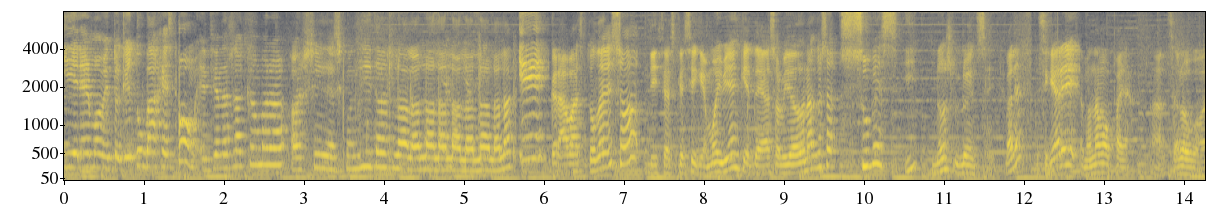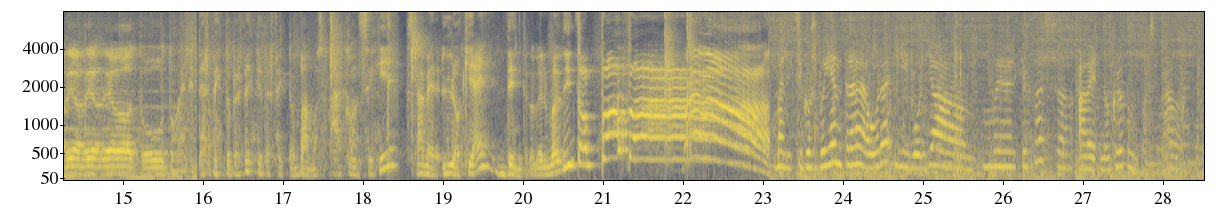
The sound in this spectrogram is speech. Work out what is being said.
Y en el momento que tú bajes, ¡pum! Enciendes la cámara, así de escondidas, la la la la la la la la la. Y grabas todo eso, dices que sí, que muy bien, que te has olvidado una cosa, subes y nos lo enseñas, ¿vale? Así que Ari, te mandamos para allá. Hasta luego, adiós, adiós, adiós. Tú, tú, vale. Perfecto, perfecto, perfecto. Vamos a conseguir saber lo que hay dentro del maldito. ¡Vamos! Vale, chicos, voy a entrar ahora y voy a... Voy a ver qué pasa. A ver, no creo que me pase nada, pero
